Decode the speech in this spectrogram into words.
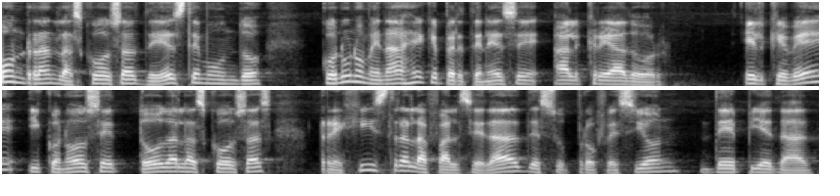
honran las cosas de este mundo con un homenaje que pertenece al Creador. El que ve y conoce todas las cosas registra la falsedad de su profesión de piedad.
